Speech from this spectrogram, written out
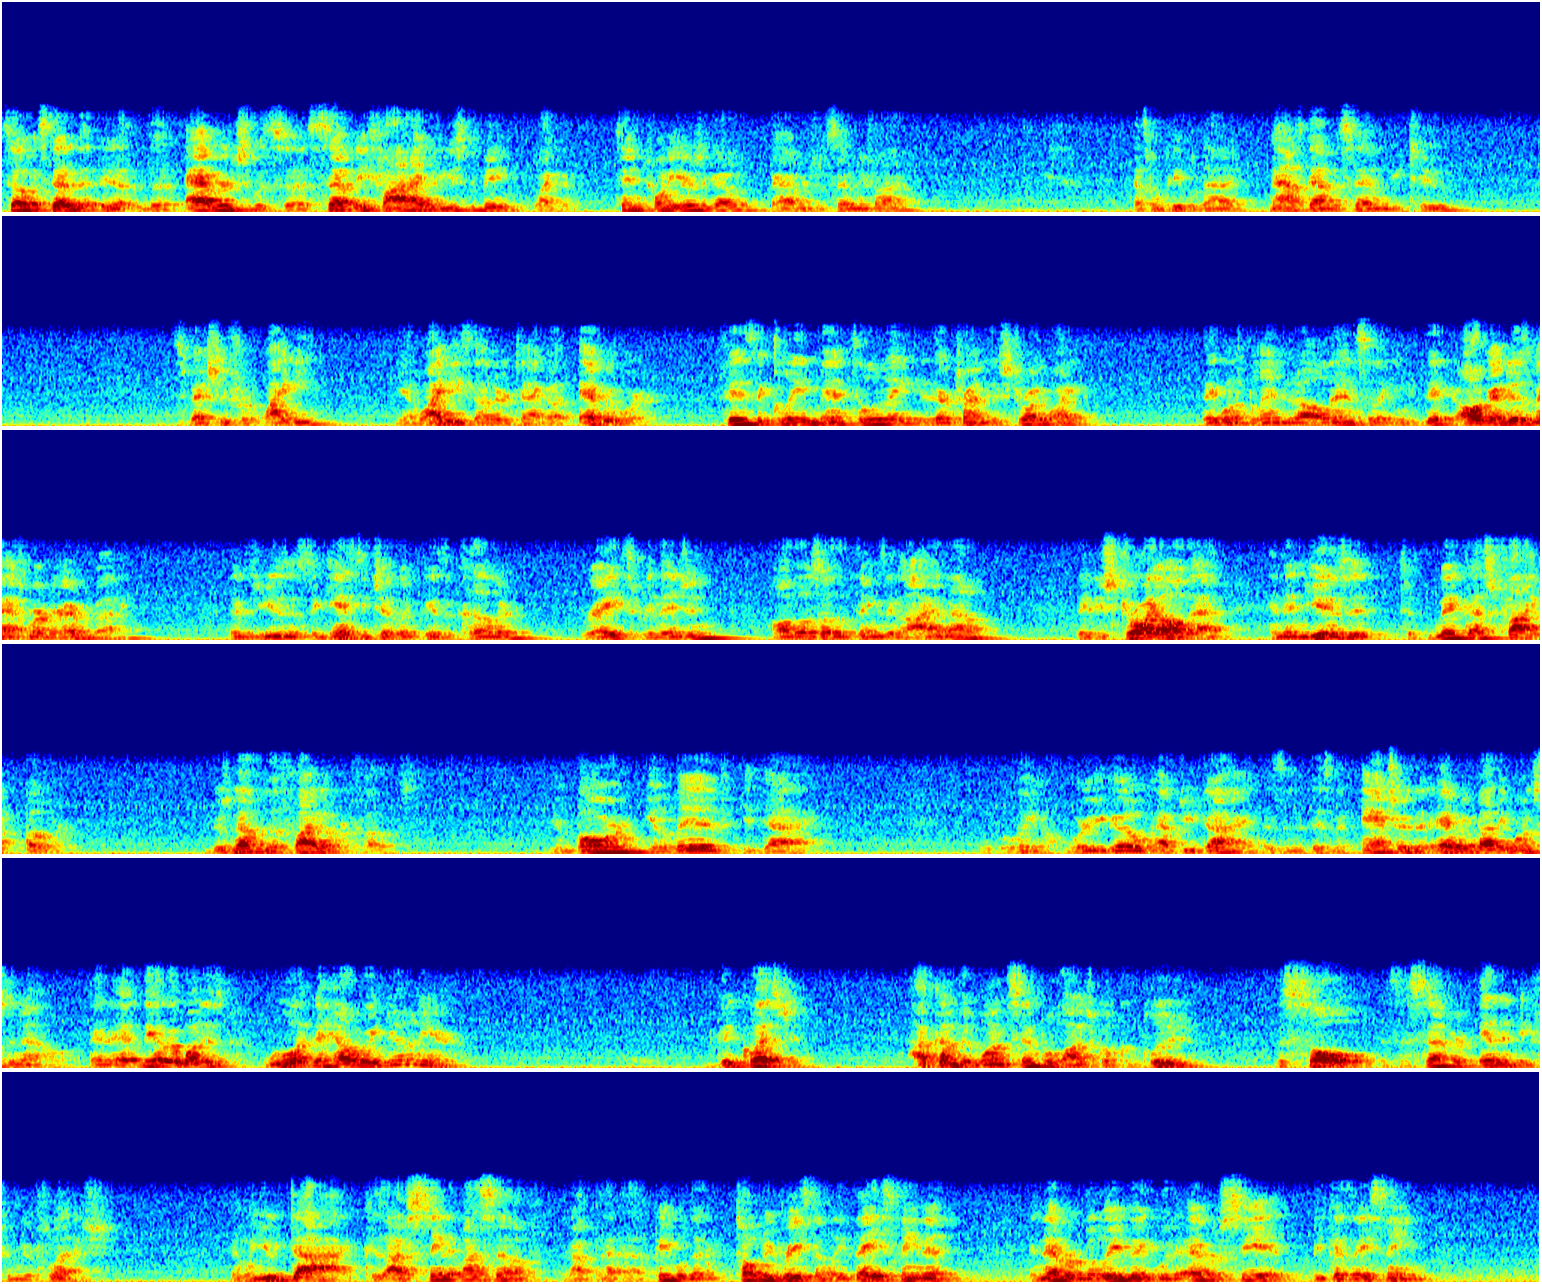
So instead of the, you know, the average was uh, 75, it used to be, like 10, 20 years ago, the average was 75. That's when people died. Now it's down to 72. Especially for Whitey. Yeah, Whitey's under attack uh, everywhere physically, mentally. They're trying to destroy white. They want to blend it all in so they can. They, all they're going to do is mass murder everybody. They're just using us against each other because of color, race, religion, all those other things they lie about. They destroy all that and then use it to make us fight over. There's nothing to fight over, folks. You're born, you live, you die you know, where you go after you die is an, is an answer that everybody wants to know. And the other one is, what the hell are we doing here? Good question. I've come to one simple logical conclusion. The soul is a separate entity from your flesh. And when you die, because I've seen it myself, I've uh, people that told me recently they seen it and never believed they would ever see it because they seen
